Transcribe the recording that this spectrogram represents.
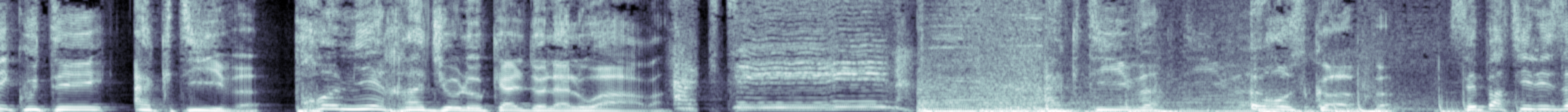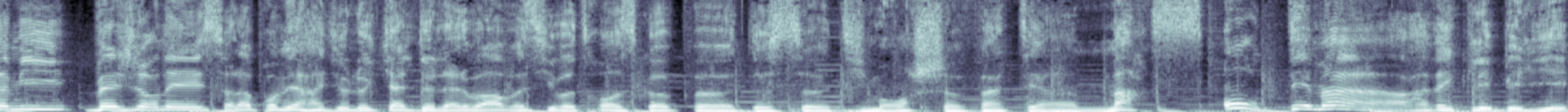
Vous écoutez Active, première radio locale de la Loire. Active. Active, Horoscope. C'est parti les amis, belle journée sur la première radio locale de la Loire. Voici votre horoscope euh, de ce dimanche 21 mars. On démarre avec les béliers.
